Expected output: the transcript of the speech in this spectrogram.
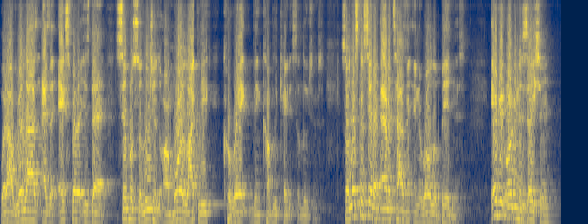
what I realized as an expert is that simple solutions are more likely correct than complicated solutions. So let's consider advertising in the role of business. Every organization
